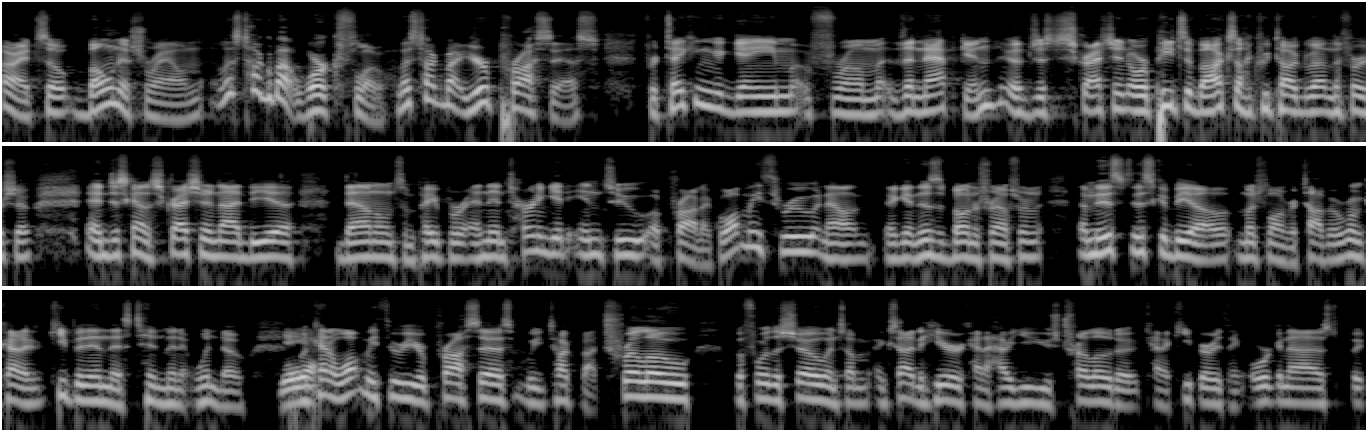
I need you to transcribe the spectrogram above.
All right, so bonus round. Let's talk about workflow. Let's talk about your process for taking a game from the napkin of just scratching or pizza box, like we talked about in the first show, and just kind of scratching an idea down on some paper and then turning it into a product. Walk me through. Now, again, this is bonus round. So, I mean, this this could be a much longer topic. We're going to kind of keep it in this ten minute window. Yeah, but kind of walk me through your process. We talked about Trello before the show, and so I'm excited to hear kind of how you use Trello to kind of keep everything organized. But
